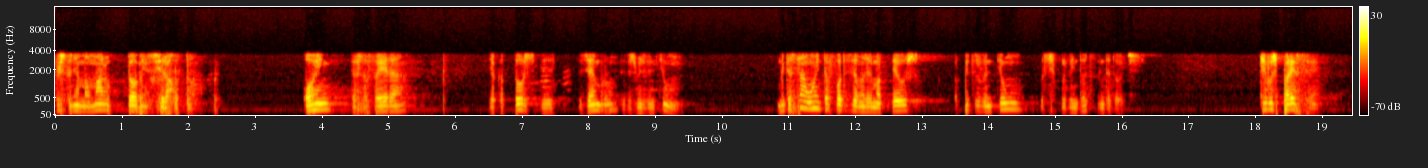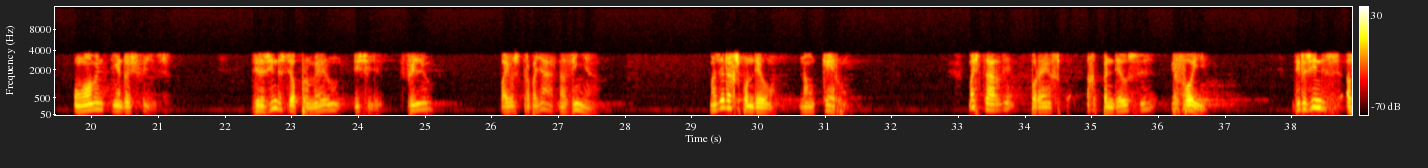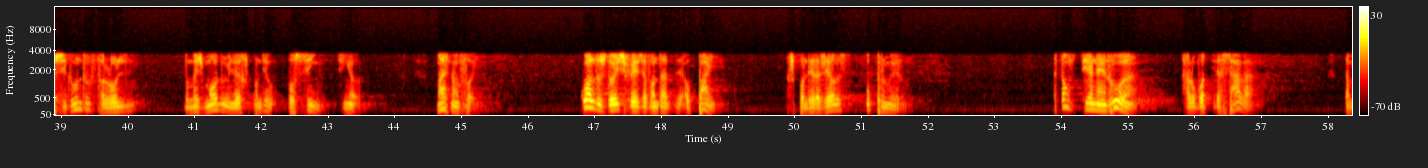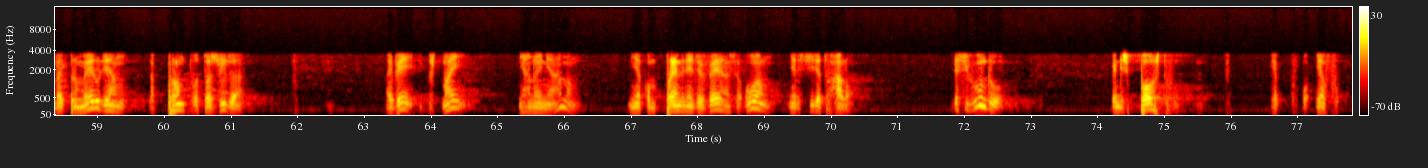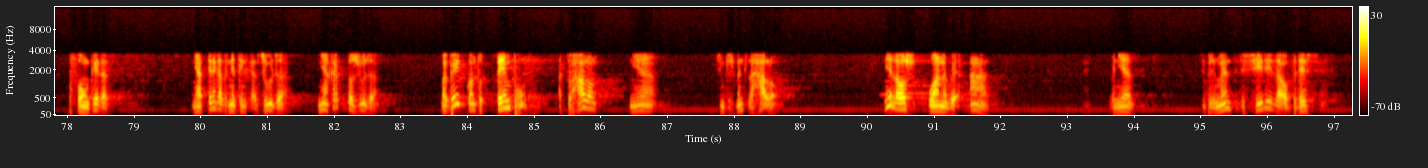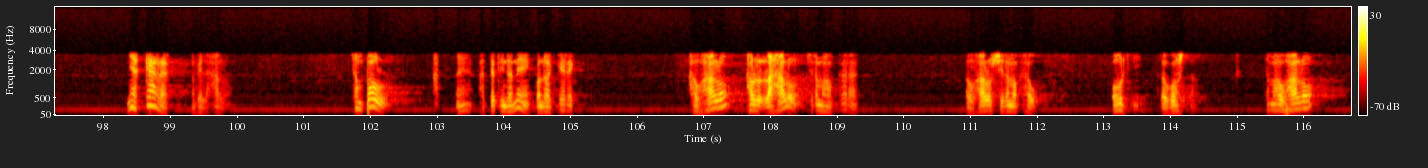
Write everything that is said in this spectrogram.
Nya mamalu dobem sirahoto. Hoje, terça-feira, dia 14 de dezembro de 2021. Meditação hoje da foto do Evangelho de Mateus, capítulo 21, versículo 28 e 32. Que vos parece? Um homem tinha dois filhos. Dirigindo-se ao primeiro, disse-lhe: Filho, vai hoje trabalhar na vinha. Mas ele respondeu: Não quero. Mais tarde, porém, arrependeu-se e foi. Dirigindo-se ao segundo, falou-lhe do mesmo modo e ele respondeu: Vou sim, senhor. Mas não foi. Qual dos dois fez a vontade ao pai? Responderam a eles: O primeiro. Então, tira na rua, halo buat da sala sampai primeiro yang la pronto a tua ajuda. Mai be, mai ni hano ini amang. Ni a compreende ni deve sa uang ni decide tu halo. De segundo, ben disposto ya ya fonqueras. Ni a tem kata ni tem ajuda. Ni a cara que tu ajuda. Mas bem quanto tempo a tu halo ni a simplesmente la halo. Ni laos uang be ad. Venia simplesmente decide la obedece. Ni a cara be la halo. São Paulo, né? Até tindane quando a querek. Hau halo, hau la halo, sira mau cara. Hau halo sira mau hau. Odi, Augusta. Tama hau halo,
